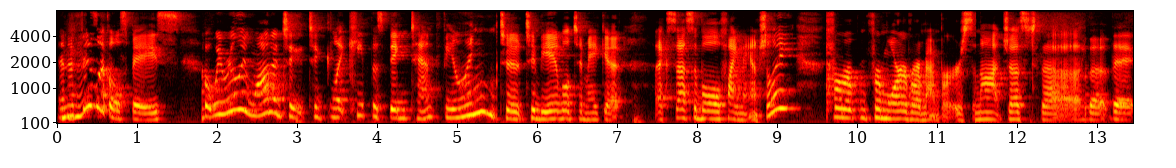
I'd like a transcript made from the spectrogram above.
in mm-hmm. a physical space but we really wanted to to like keep this big tent feeling to to be able to make it accessible financially for for more of our members, not just the the the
